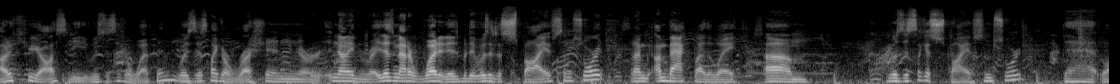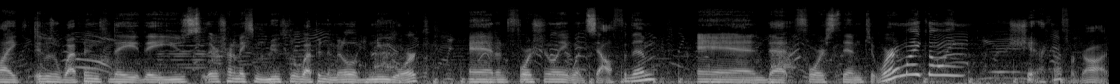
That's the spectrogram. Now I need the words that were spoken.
Out of curiosity, was this like a weapon? Was this like a Russian or not even? It doesn't matter what it is, but it was it a spy of some sort? And I'm I'm back by the way. Um, was this like a spy of some sort that like it was a weapon they they used they were trying to make some nuclear weapon in the middle of New York and unfortunately it went south for them and that forced them to where am I going shit I kind of forgot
